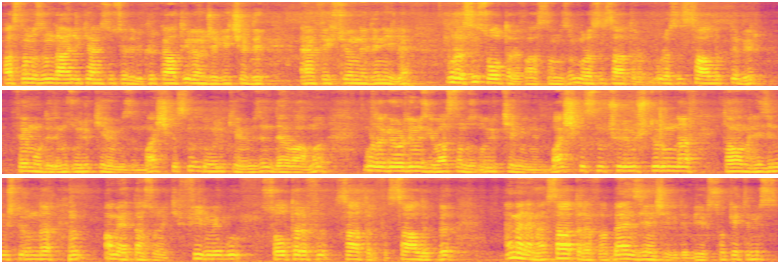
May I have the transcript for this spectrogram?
hastamızın daha önce kendisinin söylediği gibi 46 yıl önce geçirdiği enfeksiyon nedeniyle burası sol tarafı hastamızın, burası sağ tarafı. Burası sağlıklı bir femur dediğimiz uyluk kemiğimizin baş kısmı, de uyluk kemiğimizin devamı. Burada gördüğümüz gibi hastamızın uyluk kemiğinin baş kısmı çürümüş durumda, tamamen ezilmiş durumda. Ameliyattan sonraki filmi bu sol tarafı, sağ tarafı sağlıklı. Hemen hemen sağ tarafa benzeyen şekilde bir soketimiz,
